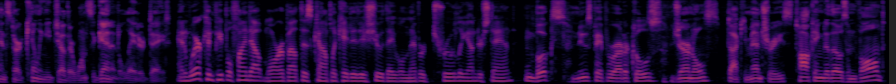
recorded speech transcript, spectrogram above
and start killing each other once again at a later date. And where can people find out more about this complicated issue they will never truly understand? Books, newspaper articles, journals, documentaries, talking to those involved,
